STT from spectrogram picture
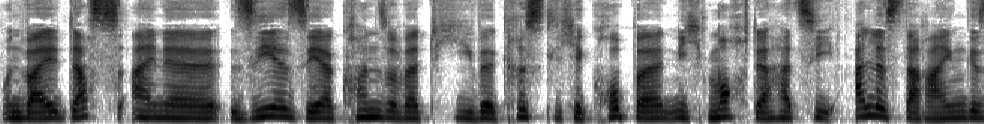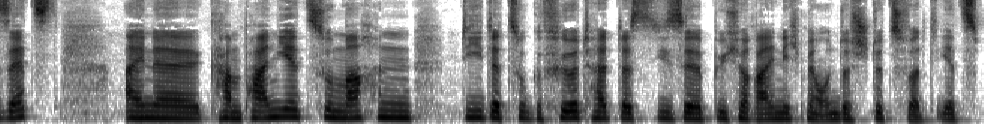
Und weil das eine sehr, sehr konservative christliche Gruppe nicht mochte, hat sie alles da reingesetzt, eine Kampagne zu machen, die dazu geführt hat, dass diese Bücherei nicht mehr unterstützt wird. Jetzt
